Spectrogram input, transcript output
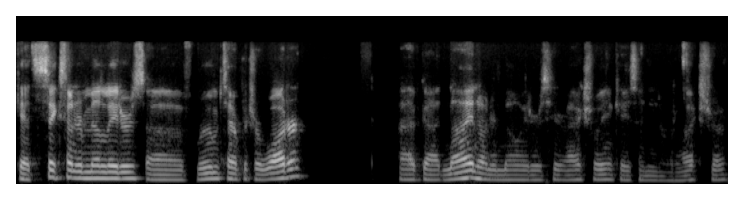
Get 600 milliliters of room temperature water. I've got 900 milliliters here actually, in case I need a little extra.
